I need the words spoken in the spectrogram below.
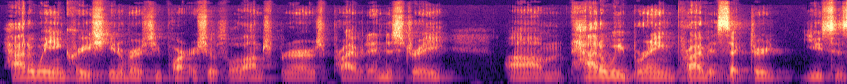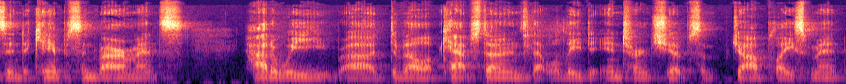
how do we increase university partnerships with entrepreneurs, private industry. Um, how do we bring private sector uses into campus environments? How do we uh, develop capstones that will lead to internships and job placement?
